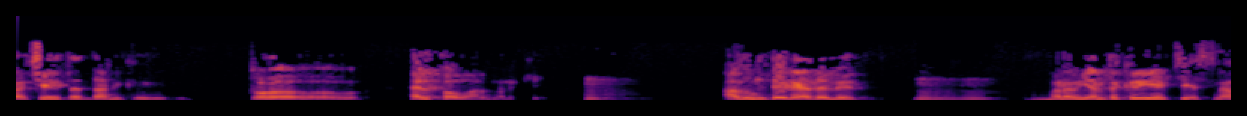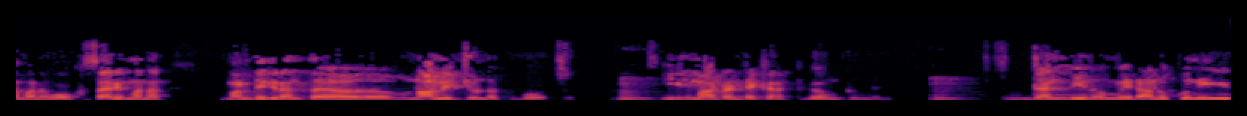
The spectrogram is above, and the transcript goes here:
రచయిత దానికి హెల్ప్ అవ్వాలి మనకి. అది ఉంటేనే అదే లేదు. మనం ఎంత క్రియేట్ చేసినా మనం ఒకసారి మన మన దగ్గర అంత నాలెడ్జ్ ఉండకపోవచ్చు. ఏ మాట అంటే కరెక్ట్గా ఉంటుంది దాన్ని నేను మీరు అనుకుని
